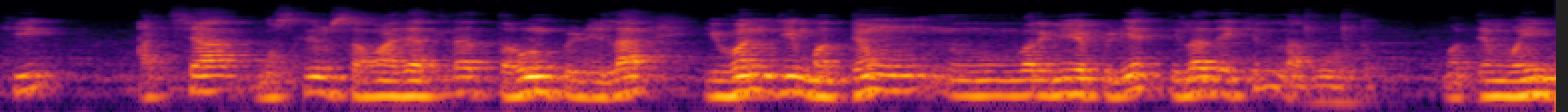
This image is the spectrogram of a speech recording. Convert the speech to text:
ही आजच्या मुस्लिम समाजातल्या तरुण पिढीला इव्हन जी मध्यमवर्गीय पिढी आहे तिला देखील लागू होतो. मध्यमवयीन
